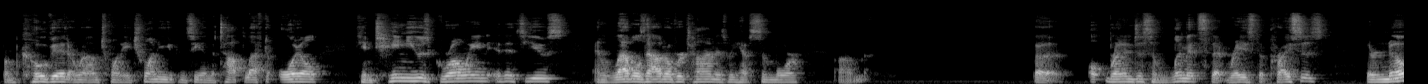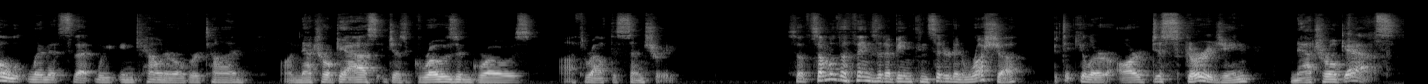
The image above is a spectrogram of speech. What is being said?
from COVID around 2020, you can see in the top left, oil continues growing in its use and levels out over time as we have some more um, uh, run into some limits that raise the prices. There are no limits that we encounter over time on natural gas. It just grows and grows uh, throughout the century. So some of the things that are being considered in Russia, in particular, are discouraging natural gas.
